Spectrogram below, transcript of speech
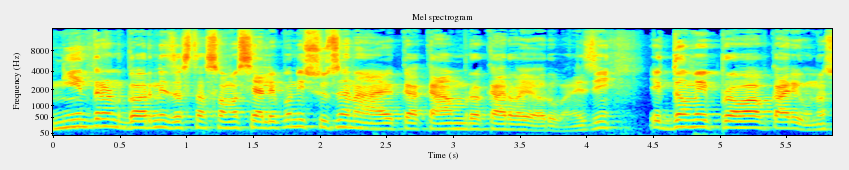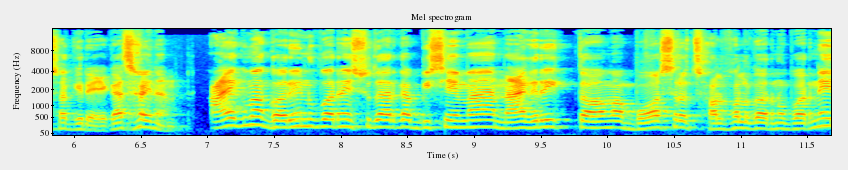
नियन्त्रण गर्ने जस्ता समस्याले पनि सूचना आयोगका काम र कारवाहीहरू भने चाहिँ एकदमै प्रभावकारी हुन सकिरहेका छैनन्। आयोगमा गरिनुपर्ने सुधारका विषयमा नागरिक तहमा बस र छलफल गर्नुपर्ने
